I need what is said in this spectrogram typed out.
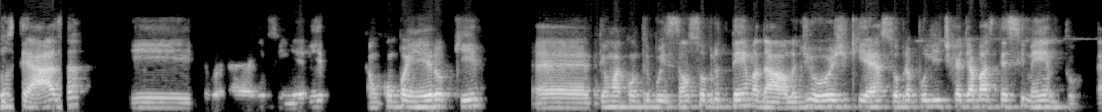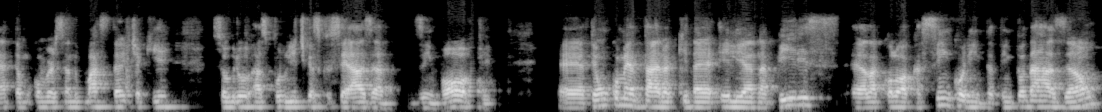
no SEASA e, é, enfim, ele é um companheiro que é, tem uma contribuição sobre o tema da aula de hoje, que é sobre a política de abastecimento. Né? Estamos conversando bastante aqui sobre as políticas que o SEASA desenvolve. É, tem um comentário aqui da Eliana Pires, ela coloca, sim, Corinta, tem toda a razão,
